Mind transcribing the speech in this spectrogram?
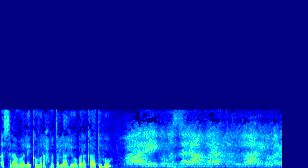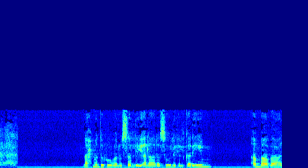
السلام علیکم و رحمۃ اللہ وبرکاتہ۔ نحمد ونسلی علی رسول کریم اما بعد،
